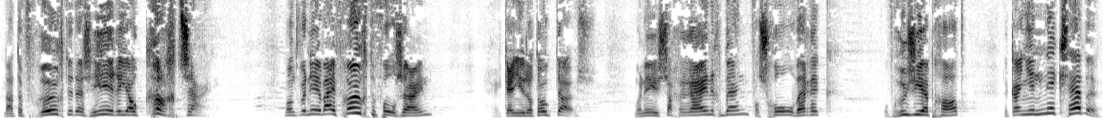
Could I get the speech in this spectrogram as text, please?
Laat de vreugde des Heren jouw kracht zijn. Want wanneer wij vreugdevol zijn, herken je dat ook thuis. Wanneer je zaggerijnig bent van school, werk of ruzie hebt gehad, dan kan je niks hebben.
